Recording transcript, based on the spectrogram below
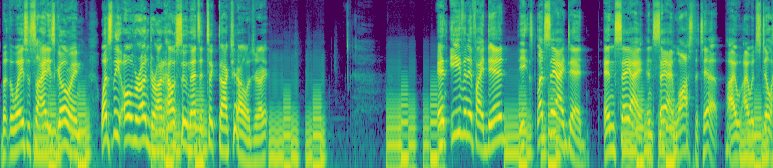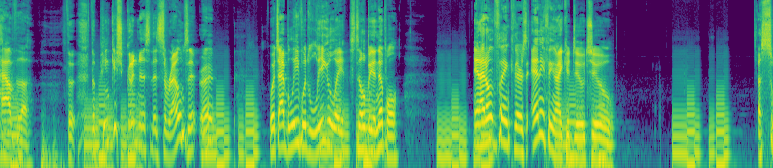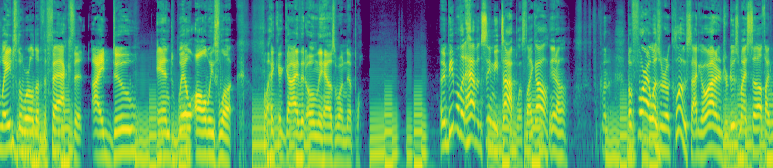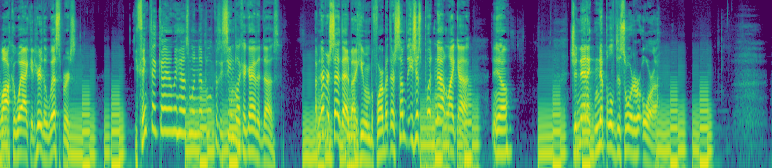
But the way society's going, what's the over under on how soon that's a TikTok challenge, right? And even if I did, let's say I did, and say I and say I lost the tip, I I would still have the the the pinkish goodness that surrounds it, right? Which I believe would legally still be a nipple. And I don't think there's anything I could do to assuage the world of the fact that I do and will always look like a guy that only has one nipple. I mean, people that haven't seen me topless, like, oh, you know, before I was a recluse, I'd go out and introduce myself. I'd walk away. I could hear the whispers. You think that guy only has one nipple? Because he seems like a guy that does. I've never said that about a human before, but there's something. He's just putting out like a, you know, genetic nipple disorder aura.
